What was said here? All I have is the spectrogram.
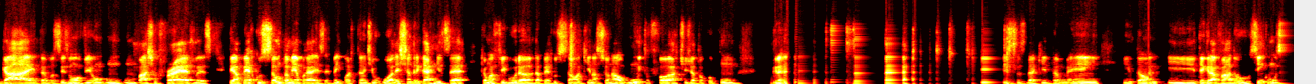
gaita, vocês vão ouvir um, um, um baixo fretless. Tem a percussão também, é, é bem importante. O Alexandre Garnizé, que é uma figura da percussão aqui nacional muito forte, já tocou com grandes artistas daqui também. Então, e ter gravado cinco músicas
